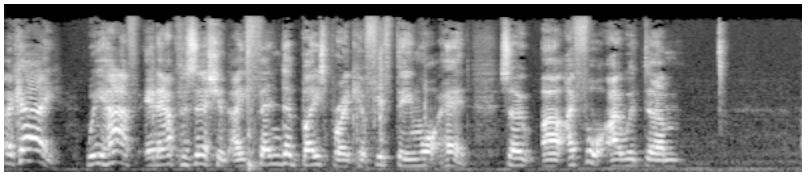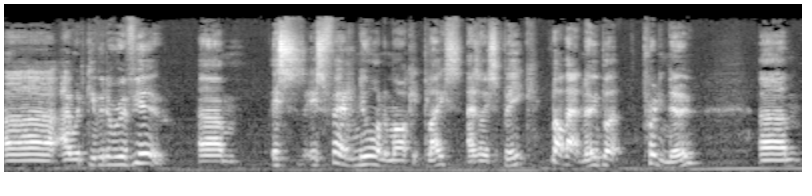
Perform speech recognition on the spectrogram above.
Okay, we have in our possession a Fender Bassbreaker 15 watt head. So uh, I thought I would um, uh, I would give it a review. Um, it's it's fairly new on the marketplace as I speak. Not that new, but pretty new. Um,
